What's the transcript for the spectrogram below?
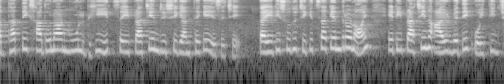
আধ্যাত্মিক সাধনার মূল ভিত সেই প্রাচীন ঋষিজ্ঞান থেকে এসেছে। তাই এটি শুধু চিকিৎসা কেন্দ্র নয়, এটি প্রাচীন আয়ুর্বেদিক ঐতিহ্য,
